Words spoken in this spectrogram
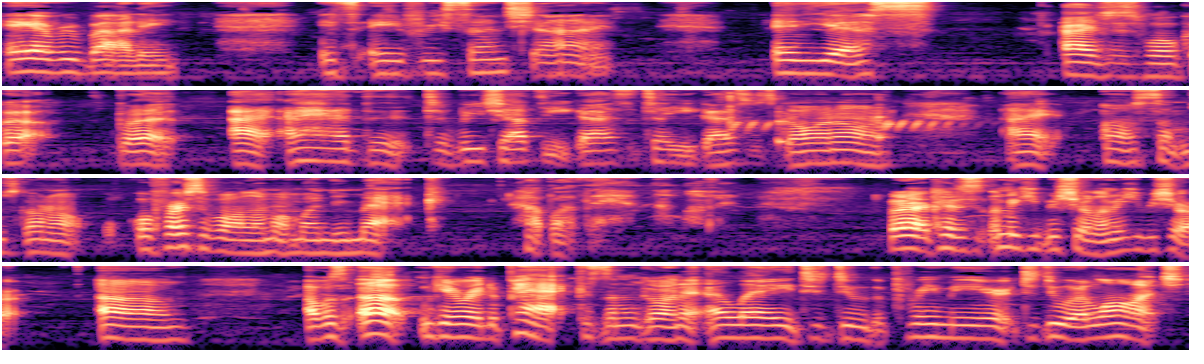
Hey, everybody. It's Avery Sunshine. And yes, I just woke up, but I, I had to, to reach out to you guys to tell you guys what's going on. I Oh, something's going on. Well, first of all, I'm on my new Mac. How about that? I love it. But all right, cause let me keep it short. Let me keep it short. Um, I was up getting ready to pack because I'm going to LA to do the premiere, to do a launch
